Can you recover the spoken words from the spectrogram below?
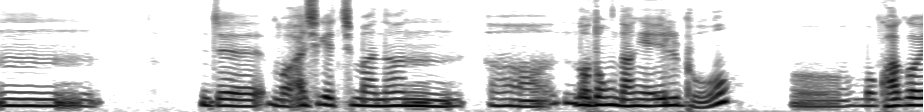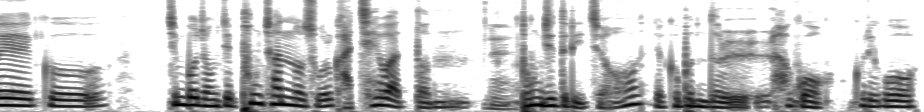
음 이제 뭐 아시겠지만은 어 노동당의 일부 어뭐 과거에 그 진보 정치 풍찬 노숙을 같이 해왔던 네. 동지들이죠. 이제 그분들하고 그리고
